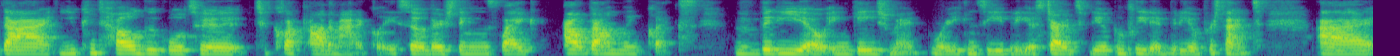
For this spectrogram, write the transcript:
that you can tell Google to, to collect automatically. So there's things like outbound link clicks, video engagement, where you can see video starts, video completed, video percent. Uh,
